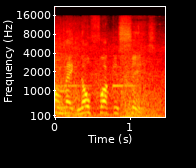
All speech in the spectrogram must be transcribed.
don't make no fucking sense.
